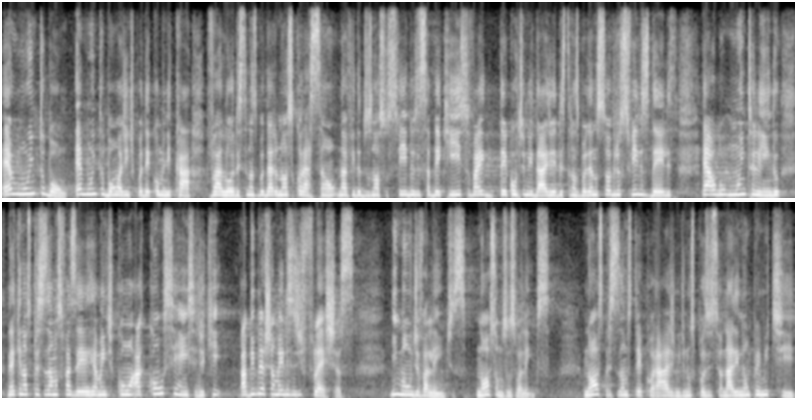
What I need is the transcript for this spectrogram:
É muito bom, é muito bom a gente poder comunicar valores, transbordar o nosso coração na vida dos nossos filhos e saber que isso vai ter continuidade, eles transbordando sobre os filhos deles. É algo muito lindo, né, que nós precisamos fazer realmente com a consciência de que a Bíblia chama eles de flechas em mão de valentes. Nós somos os valentes. Nós precisamos ter coragem de nos posicionar e não permitir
